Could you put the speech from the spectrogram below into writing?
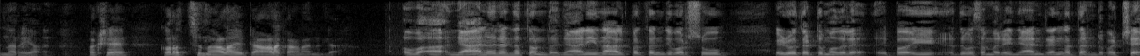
എന്നറിയാം. പക്ഷേ കുറച്ച് നാളായിട്ട് ആളെ കാണാനില്ല. ഞാൻ രംഗത്തുണ്ട്. ഞാൻ ഈ നാൽപ്പത്തഞ്ച് വർഷവും എഴുപത്തെട്ട് മുതൽ ഇപ്പോൾ ഈ ദിവസം വരെ ഞാൻ രംഗത്തുണ്ട്. പക്ഷേ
